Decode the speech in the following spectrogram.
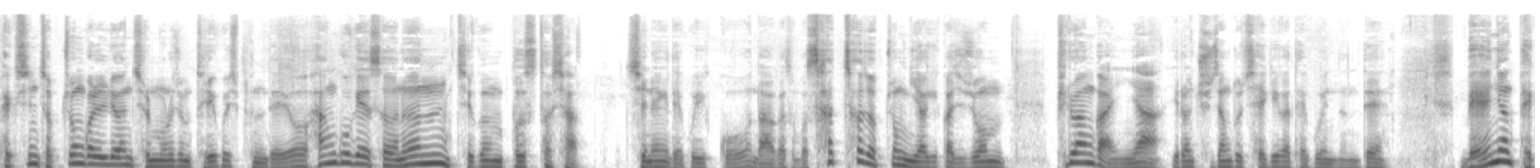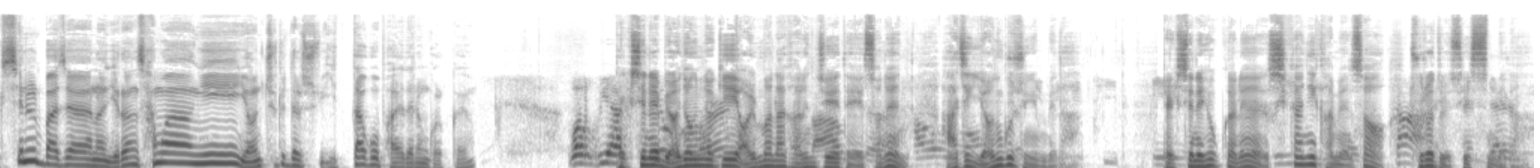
백신 접종 관련 질문을 좀 드리고 싶은데요. 한국에서는 지금 부스터샷 진행이 되고 있고 나아가서 뭐 4차 접종 이야기까지 좀 필요한 거 아니냐 이런 주장도 제기가 되고 있는데 매년 백신을 맞아야 하는 이런 상황이 연출이 될 수 있다고 봐야 되는 걸까요? 백신의 면역력이 얼마나 가는지에 대해서는 아직 연구 중입니다. 백신의 효과는 시간이 가면서 줄어들 수 있습니다.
